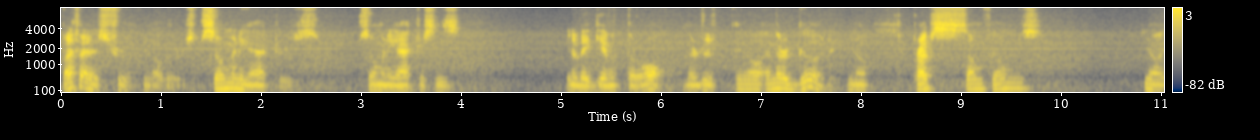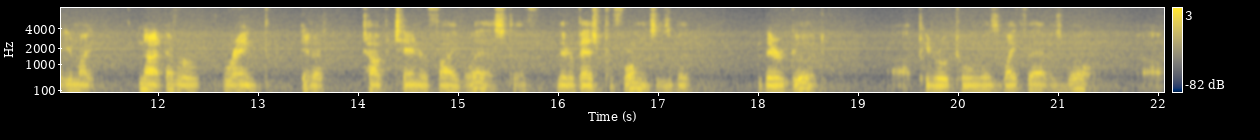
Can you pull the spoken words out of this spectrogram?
But I find it's true. You know, there's so many actors, so many actresses. You know, they give it their all. And they're just, you know, and they're good. You know, perhaps some films, you know, you might not ever rank in a top ten or five list of their best performances, but they're good. Uh, Peter O'Toole was like that as well. Um,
